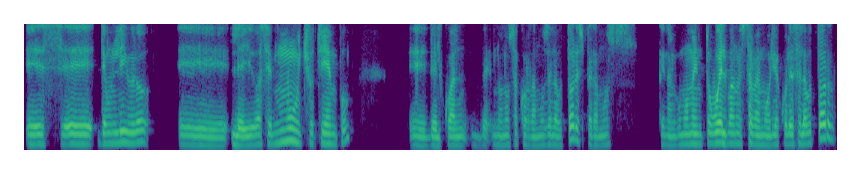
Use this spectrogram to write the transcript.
Es eh, de un libro eh, leído hace mucho tiempo, eh, del cual no nos acordamos del autor. Esperamos que en algún momento vuelva a nuestra memoria cuál es el autor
